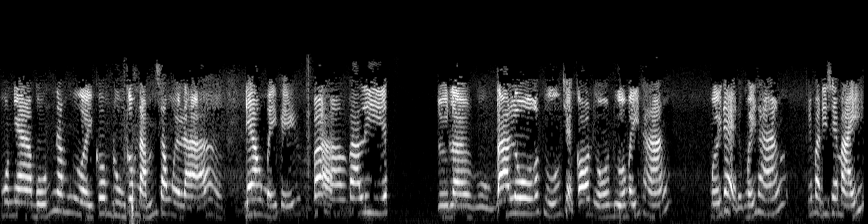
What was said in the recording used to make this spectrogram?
Một nhà bốn năm người cơm đùm cơm nắm xong rồi là đeo mấy cái va vali ấy. Rồi là ba lô các thứ trẻ con thì có đứa mấy tháng. Mới đẻ được mấy tháng. Thế mà đi xe máy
